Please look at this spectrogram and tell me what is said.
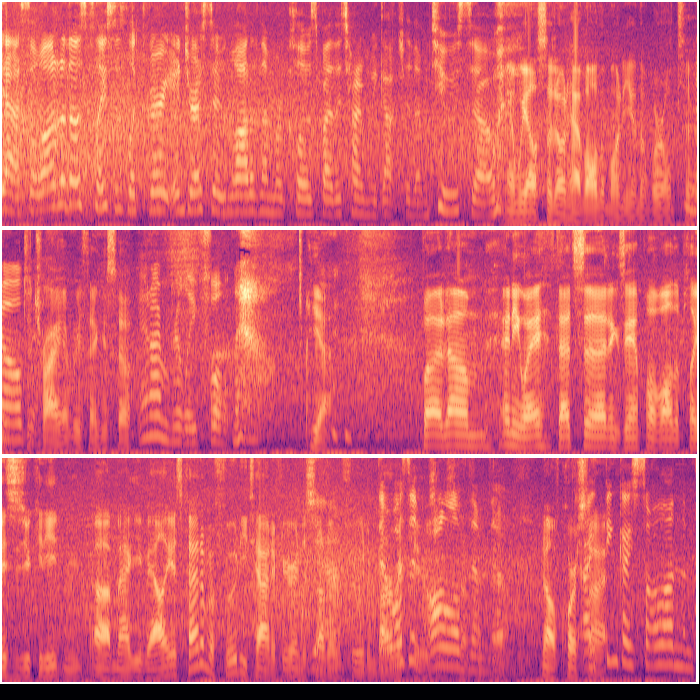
Yes, a lot of those places looked very interesting. A lot of them were closed by the time we got to them too. So, And we also don't have all the money in the world to, Nope. to try everything. So and I'm really full now. yeah. But um, anyway, that's uh, an example of all the places you could eat in uh, Maggie Valley. It's kind of a foodie town if you're into southern food and That barbecues wasn't and all of stuff them, like that. No, of course I not. I think I saw on them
